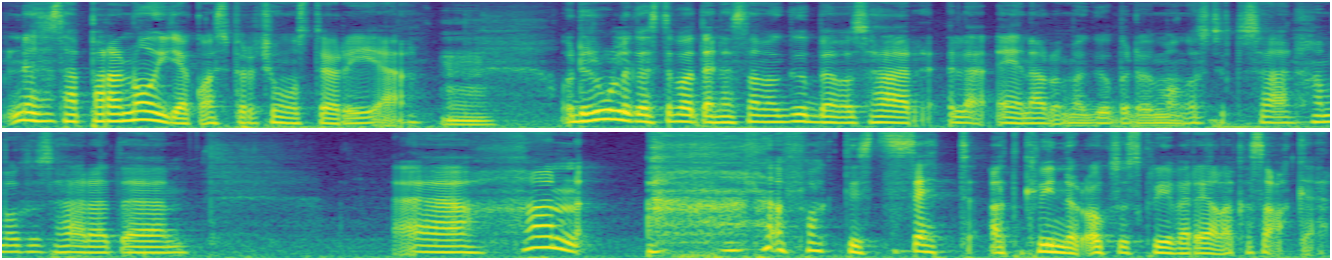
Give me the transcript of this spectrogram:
nästan så här paranoia konspirationsteorier. Mm. Och det roligaste var att den här samma gubben var så här, eller en av de här gubbarna, det var många som tyckte så här, han var också så här att äh, han, han har faktiskt sett att kvinnor också skriver elaka saker.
